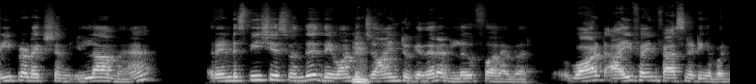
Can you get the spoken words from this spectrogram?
reproduction இல்லாம ரெண்டு ஸ்பீஷியஸ் வந்து they want to Hmm. join together and live forever. What I find fascinating about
